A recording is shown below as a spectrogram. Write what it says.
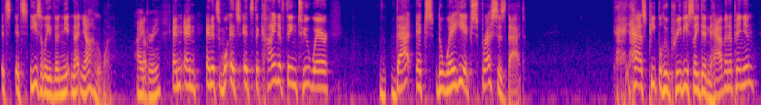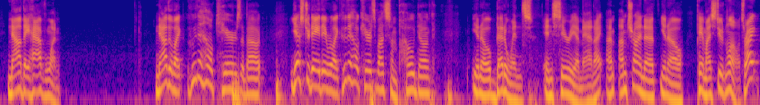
it's it's easily the Netanyahu one. I agree. Uh, and and and it's it's it's the kind of thing too where that ex, the way he expresses that has people who previously didn't have an opinion now they have one. Now they're like, who the hell cares about? Yesterday they were like, who the hell cares about some podunk, you know, Bedouins in Syria, man? I, I'm I'm trying to you know pay my student loans, right?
